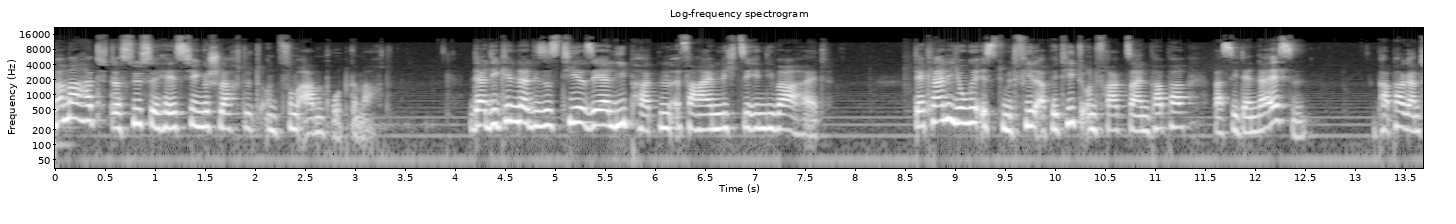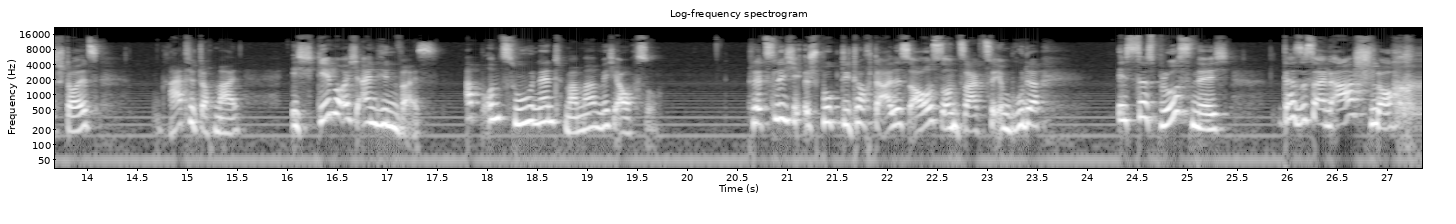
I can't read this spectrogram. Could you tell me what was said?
Mama hat das süße Häschen geschlachtet und zum Abendbrot gemacht. Da die Kinder dieses Tier sehr lieb hatten, verheimlicht sie ihnen die Wahrheit. Der kleine Junge isst mit viel Appetit und fragt seinen Papa, was sie denn da essen. Papa ganz stolz, ratet doch mal, ich gebe euch einen Hinweis. Ab und zu nennt Mama mich auch so. Plötzlich spuckt die Tochter alles aus und sagt zu ihrem Bruder, ist das bloß nicht? Das ist ein Arschloch.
